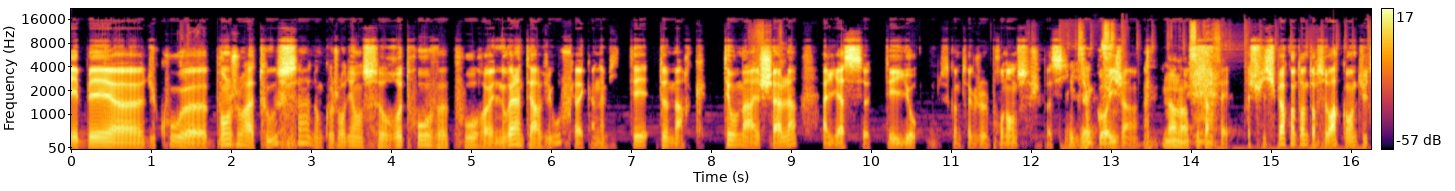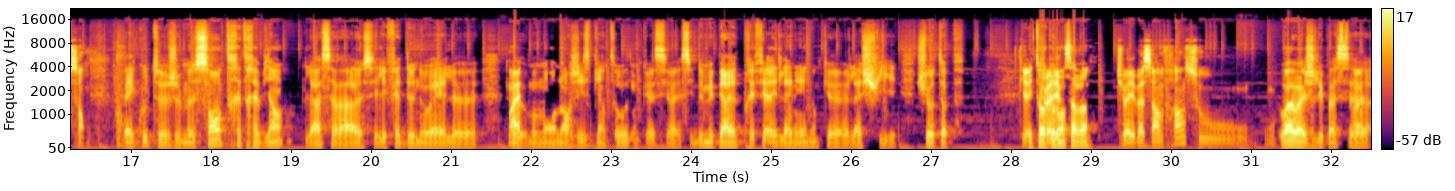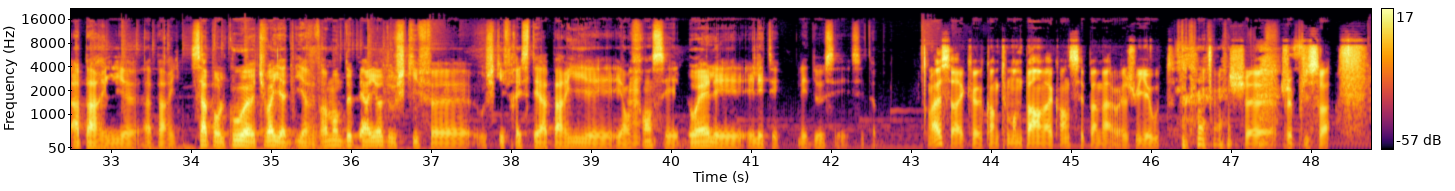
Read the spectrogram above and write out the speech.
Eh bien, euh, du coup, euh, bonjour à tous. Donc aujourd'hui, on se retrouve pour une nouvelle interview avec un invité de marque, Théo Maréchal, alias Théo. C'est comme ça que je le prononce. Je sais pas si tu me Exact. corriges. hein. Non, non, c'est parfait. Je suis super content de te recevoir. Comment tu te sens? Bah écoute, je me sens très très bien. Là, ça va, c'est les fêtes de Noël. euh, Ouais. euh, au moment où on enregistre bientôt. Donc, euh, c'est une de mes périodes préférées de l'année. Donc là, je suis, je suis au top. Et toi, tu, vas aller, comment ça va? Tu vas aller passer en France ou, ou Ouais, ouais, je les passe euh, Ouais. à Paris, euh, à Paris. Ça, pour le coup, euh, tu vois, il y a, y a vraiment deux périodes où je kiffe, où je kiffe rester à Paris et, et en Mm. France, c'est Noël et, et l'été. Les deux, c'est c'est top. Ouais, c'est vrai que quand tout le monde part en vacances, c'est pas mal. Ouais, juillet, août. je, je plus sois.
